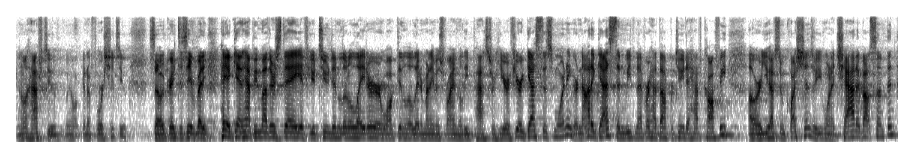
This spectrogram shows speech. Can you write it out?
You don't have to. We aren't going to force you to. So great to see everybody. Hey, again, happy Mother's Day. If you tuned in a little later or walked in a little later, my name is Ryan, the lead pastor here. If you're a guest this morning or not a guest and we've never had the opportunity to have coffee, or you have some questions or you want to chat about something,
